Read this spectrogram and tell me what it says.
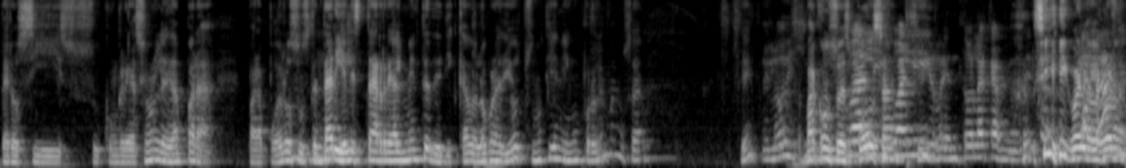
pero si su congregación le da para, para poderlo sustentar y él está realmente dedicado a la obra de Dios, pues no tiene ningún problema, o sea. ¿Sí? Va con su esposa. Igual, y rentó la camioneta. Sí, igual a lo mejor,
